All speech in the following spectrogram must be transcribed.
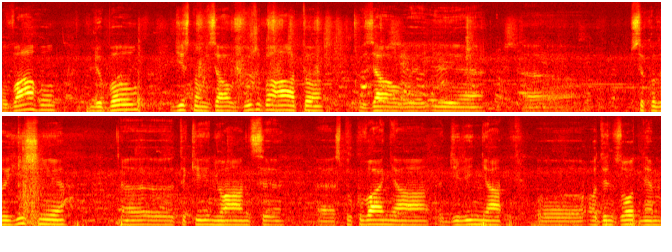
увагу, любов. Дійсно взяв дуже багато, взяв і е, психологічні такі нюанси, спілкування, діління один з одним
